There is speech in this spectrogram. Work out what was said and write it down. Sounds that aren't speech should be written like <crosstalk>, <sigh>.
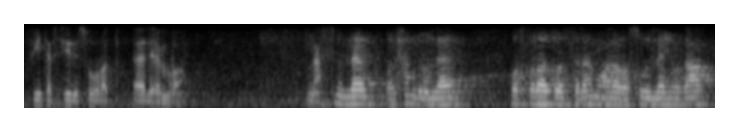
في تفسير سورة آل عمران. نعم. بسم الله والحمد لله والصلاة والسلام على رسول الله وبعد.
